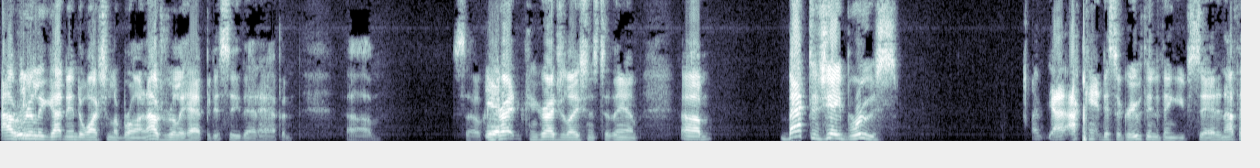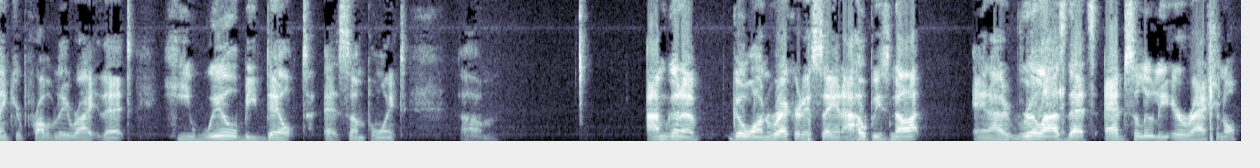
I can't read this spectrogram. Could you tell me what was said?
I've really gotten into watching LeBron. And I was really happy to see that happen. Um, so congr- yeah. congratulations to them. Um, back to Jay Bruce. I, I can't disagree with anything you've said, and I think you're probably right that he will be dealt at some point. Um, I'm going to go on record as saying I hope he's not. And I realize that's absolutely irrational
